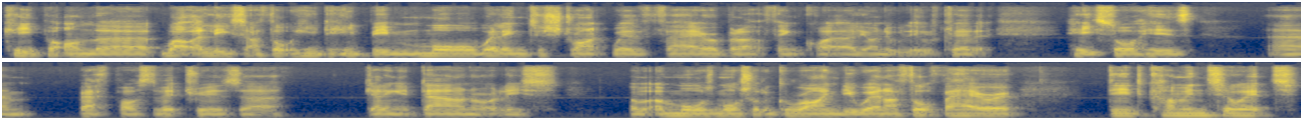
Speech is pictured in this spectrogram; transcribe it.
keep it on the well. At least I thought he'd he'd be more willing to strike with Ferreira, but I think quite early on it, it was clear that he saw his um, Beth past the victory as uh, getting it down, or at least a, a more more sort of grindy win. I thought Ferreira did come into it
